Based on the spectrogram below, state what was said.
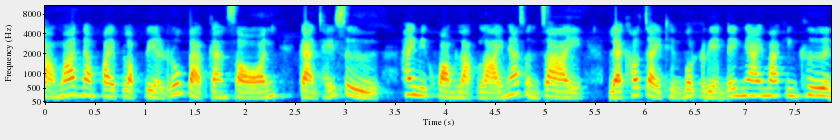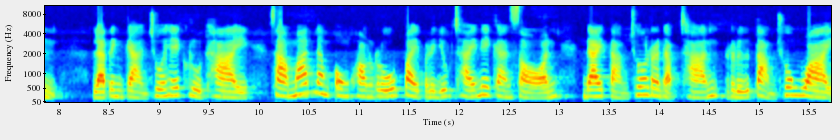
สามารถนำไปปรับเปลี่ยนรูปแบบการสอน การใช้สื่อ ให้มีความหลากหลายน่าสนใจ และเข้าใจถึงบทเรียนได้ง่ายมากยิ่งขึ้น และเป็นการช่วยให้ครูไทย สามารถนำองค์ความรู้ไปประยุกต์ใช้ในการสอน ได้ตามช่วงระดับชั้น หรือตามช่วงวัย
